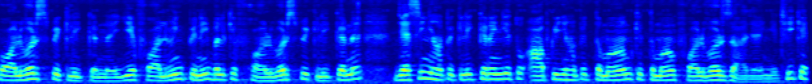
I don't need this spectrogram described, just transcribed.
फॉलोअर्स पर क्लिक करना है। ये फॉलोइंग पर नहीं, बल्कि फॉलोअर्स पर क्लिक करना है। जैसे ही यहाँ पर क्लिक करेंगे तो आपके यहाँ पर तमाम के तमाम फॉलोअर्स आ जाएँगे, ठीक है?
